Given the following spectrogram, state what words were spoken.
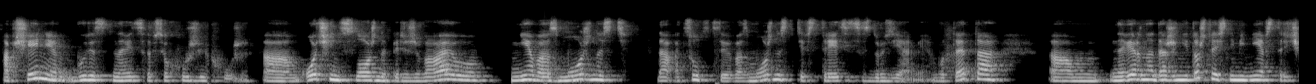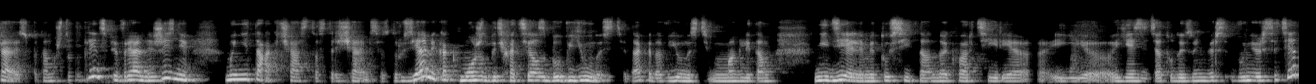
общения будет становиться все хуже и хуже. Очень сложно переживаю невозможность, да, отсутствие возможности встретиться с друзьями. Вот это наверное, даже не то, что я с ними не встречаюсь, потому что, в принципе, в реальной жизни мы не так часто встречаемся с друзьями, как, может быть, хотелось бы в юности, да, когда в юности мы могли там неделями тусить на одной квартире и ездить оттуда из универ... в университет,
